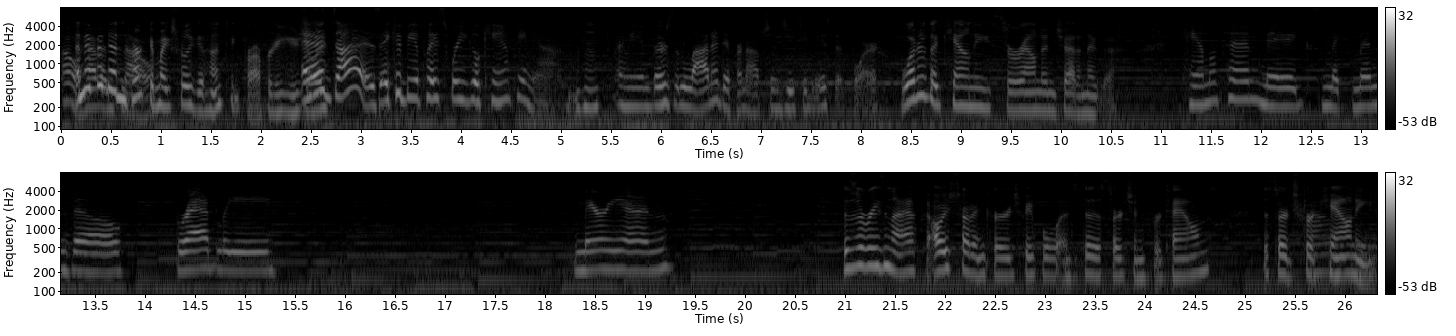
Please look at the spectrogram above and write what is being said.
Oh, and if it doesn't no. perk, it makes really good hunting property usually. It does. It could be a place where you go camping at. hmm I mean, there's a lot of different options you can use it for. What are the counties surrounding Chattanooga? Hamilton, Meigs, McMinnville, Bradley, Marion. This is the reason I ask. I always try to encourage people instead of searching for towns, to search for counties.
